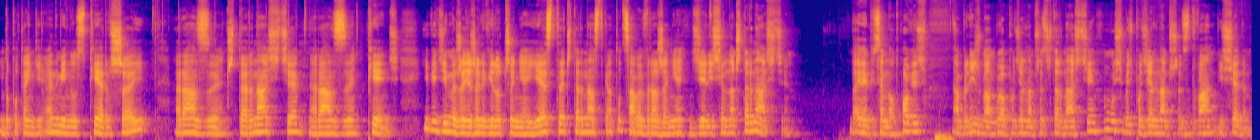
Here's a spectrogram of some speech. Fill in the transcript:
do potęgi n minus pierwszej razy 14 razy 5. I widzimy, że jeżeli w wieloczynie jest 14, to całe wrażenie dzieli się na 14. Dajmy pisemną odpowiedź. Aby liczba była podzielna przez 14, musi być podzielna przez 2 i 7.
